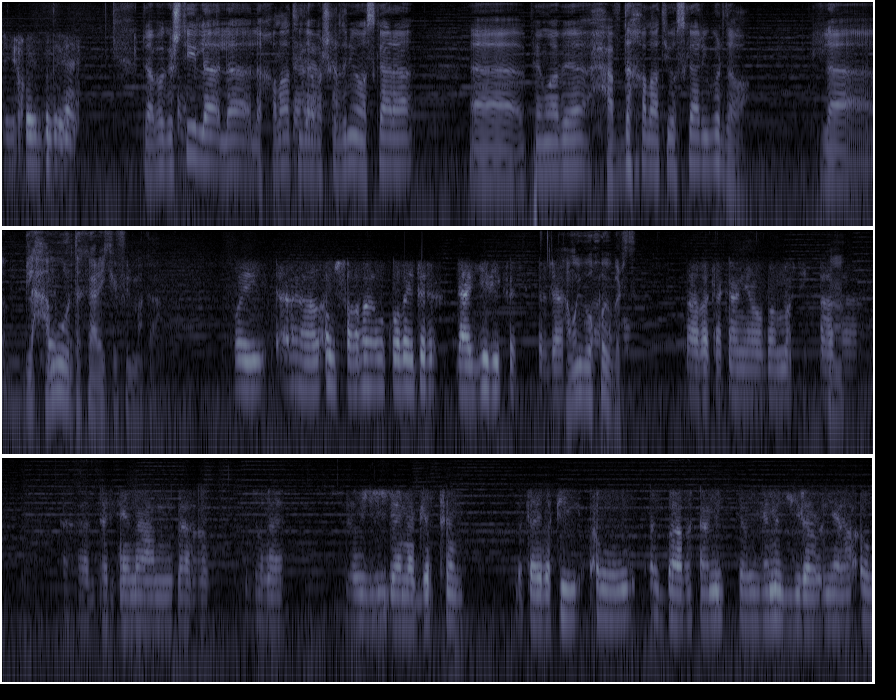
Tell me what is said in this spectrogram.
جێ خۆی بگرێت جا بەگشتی لە خەڵاتی دابشکردنی ئۆسکارە پێم وابێ حەفدە خەڵاتی ئۆسکاری بردەوە لە هەموو دەکارێکی فیلمەکە خۆی ئەو ساڵە و کۆڵی تر داگیری کرد هەمووی بۆ خۆی برد بابەتەکانیەوە بە مەسی دەرهێنان بە دڵێ لێنەگرتن بە تایبەتی ئەو بابەتانی لێنە گیرانە ئەو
